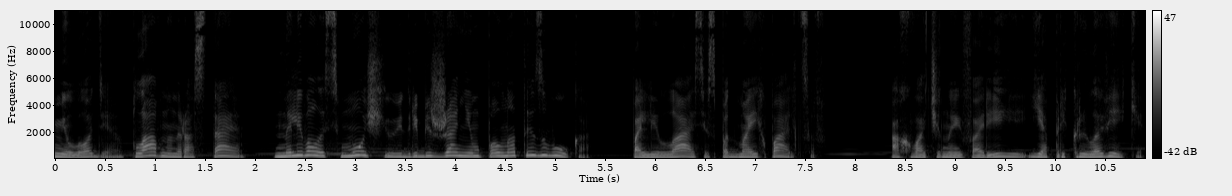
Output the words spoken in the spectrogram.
Мелодия, плавно нарастая, наливалась мощью и дребезжанием полноты звука, полилась из-под моих пальцев. Охваченная эйфорией, я прикрыла веки.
